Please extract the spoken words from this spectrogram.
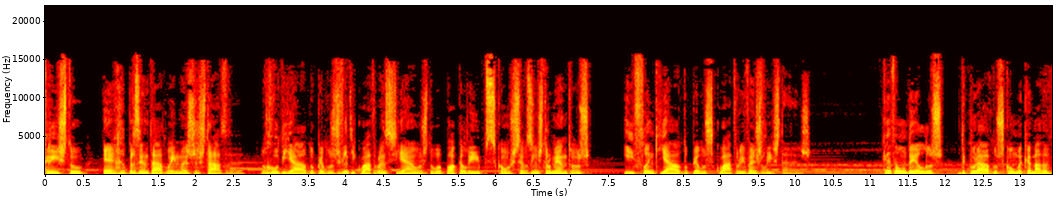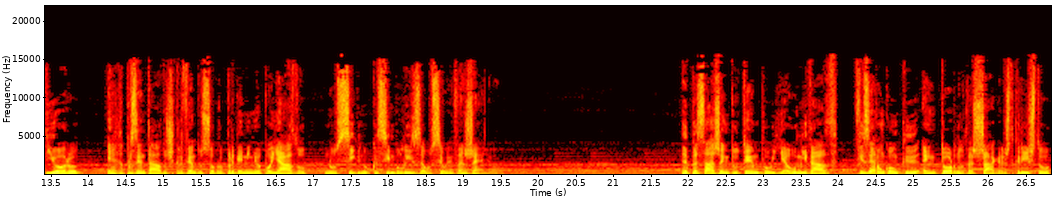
Cristo é representado em majestade, rodeado pelos 24 anciãos do Apocalipse com os seus instrumentos e flanqueado pelos quatro evangelistas. Cada um deles, decorados com uma camada de ouro, é representado escrevendo sobre o pergaminho apoiado no signo que simboliza o seu evangelho. A passagem do tempo e a umidade fizeram com que, em torno das chagas de Cristo,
